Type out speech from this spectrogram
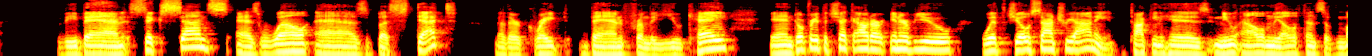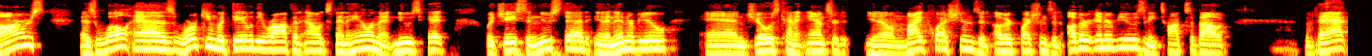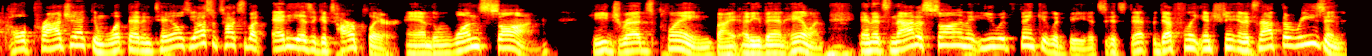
the band Six Sense, as well as Bastet, another great band from the UK. And don't forget to check out our interview with Joe Satriani, talking his new album, The Elephants of Mars, as well as working with David Lee Roth and Alex Van Halen, that news hit with Jason Newsted in an interview. And Joe's kind of answered, you know, my questions and other questions in other interviews. And he talks about that whole project and what that entails. He also talks about Eddie as a guitar player and the one song he dreads playing by Eddie Van Halen. And it's not a song that you would think it would be. It's it's de- definitely interesting, and it's not the reason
